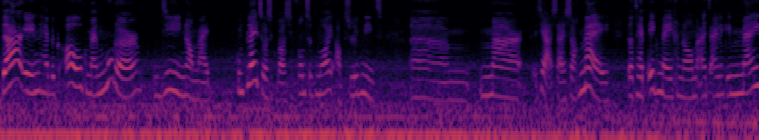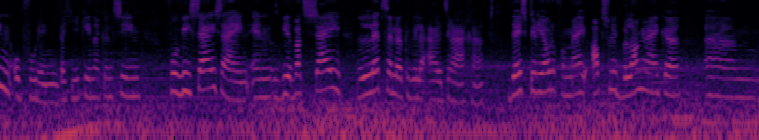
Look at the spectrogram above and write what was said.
Daarin heb ik ook mijn moeder, die nam mij compleet zoals ik was. Je vond het mooi? Absoluut niet. Ehm, maar ja, zij zag mij. Dat heb ik meegenomen uiteindelijk in mijn opvoeding. Dat je je kinderen kunt zien voor wie zij zijn en wat zij letterlijk willen uitdragen. Deze periode voor mij absoluut belangrijke um,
